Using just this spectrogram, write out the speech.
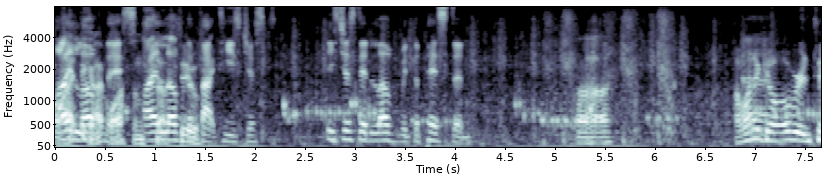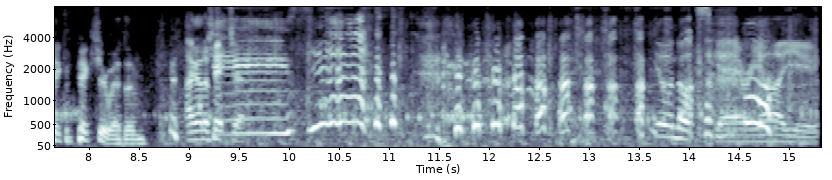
Oh, I, think love I've this. lost some I love too. the fact he's just he's just in love with the piston. Uh huh. I want to Uh, go over and take a picture with him. I got a picture. Jeez. Yeah. You're not scary, are you?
